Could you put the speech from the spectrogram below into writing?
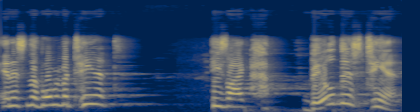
And it's in the form of a tent. He's like, build this tent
